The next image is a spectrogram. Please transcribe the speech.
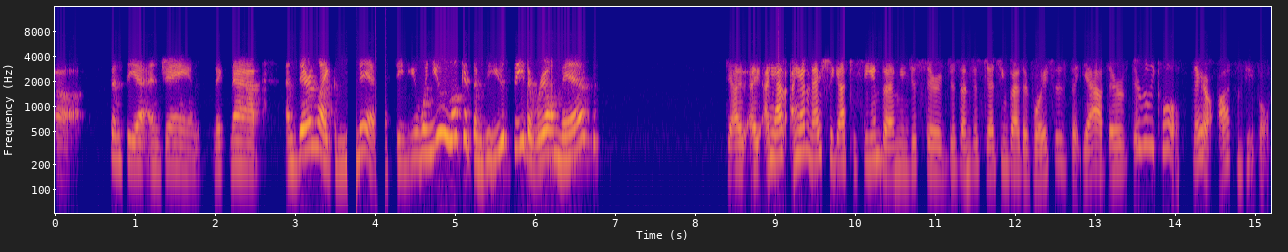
uh, Cynthia and James McNabb, and they're like myths. Do you, when you look at them, do you see the real myths? Yeah, I, I have I haven't actually got to see them, but I mean, just they're just I'm just judging by their voices. But yeah, they're they're really cool. They are awesome people.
